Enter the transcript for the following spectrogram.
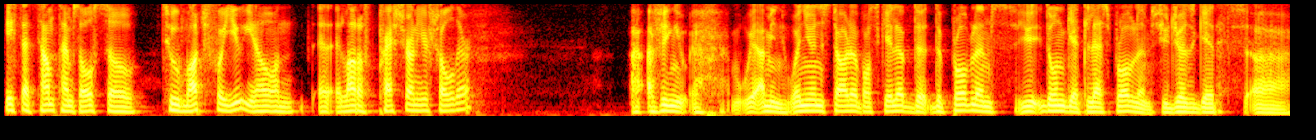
Is that sometimes also too much for you? You know, on a, a lot of pressure on your shoulder. I think, I mean, when you're in startup or scale up, the, the problems, you don't get less problems. You just get uh,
